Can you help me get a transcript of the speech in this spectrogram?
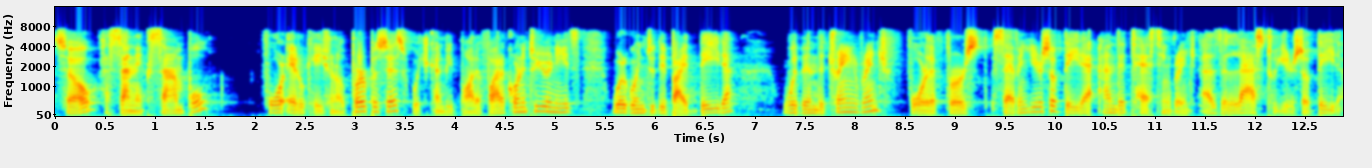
So as an example, for educational purposes, which can be modified according to your needs, we're going to divide data within the training range for the first seven years of data and the testing range as the last two years of data.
